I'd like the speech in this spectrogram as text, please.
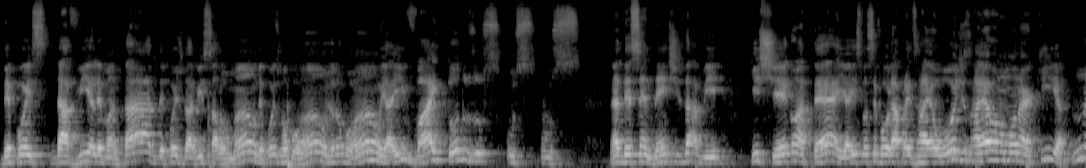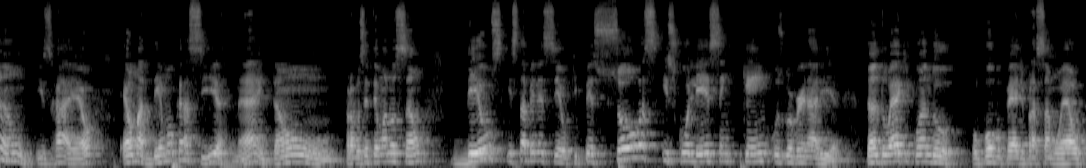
Depois Davi é levantado, depois de Davi Salomão, depois Roboão, Jeroboão, e aí vai todos os, os, os né, descendentes de Davi que chegam até, e aí se você for olhar para Israel hoje, Israel é uma monarquia? Não, Israel é uma democracia, né? Então, para você ter uma noção, Deus estabeleceu que pessoas escolhessem quem os governaria. Tanto é que quando o povo pede para Samuel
